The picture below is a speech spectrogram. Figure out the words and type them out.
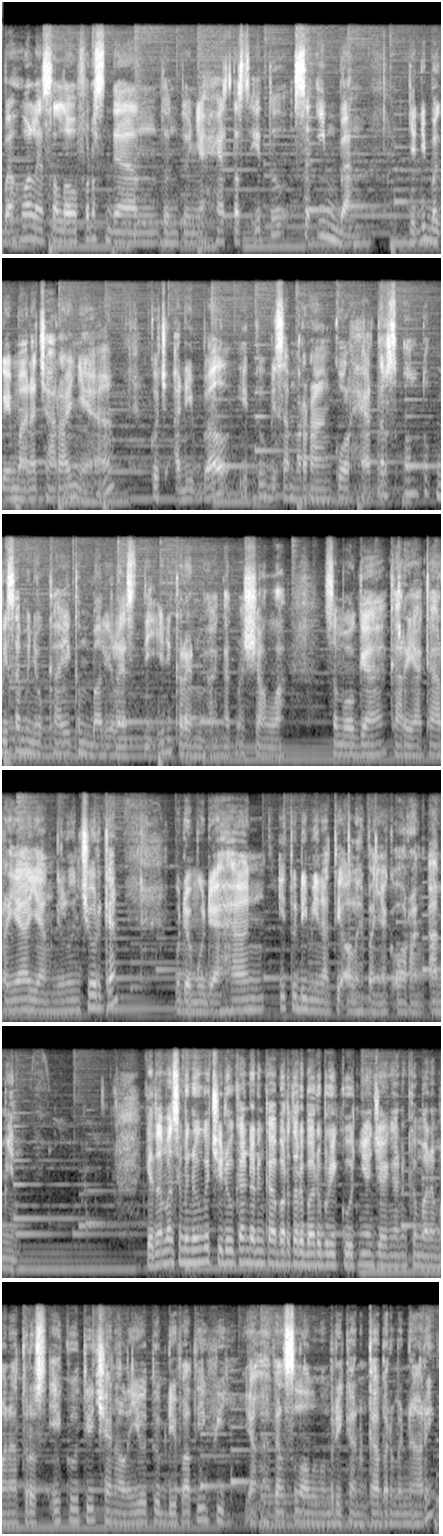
bahwa Lesa Lovers dan tentunya haters itu seimbang jadi bagaimana caranya Coach Adibal itu bisa merangkul haters untuk bisa menyukai kembali Lesti. Ini keren banget, Masya Allah. Semoga karya-karya yang diluncurkan, mudah-mudahan itu diminati oleh banyak orang. Amin. Kita masih menunggu cidukan dan kabar terbaru berikutnya. Jangan ke mana-mana terus ikuti channel Youtube Diva TV yang akan selalu memberikan kabar menarik,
